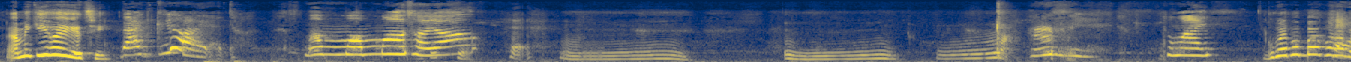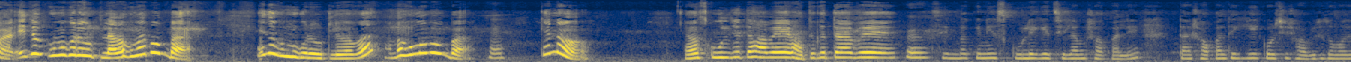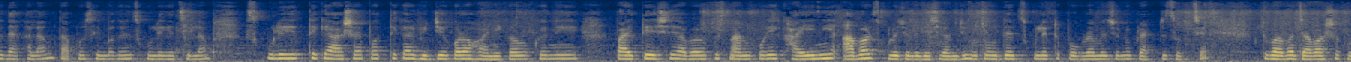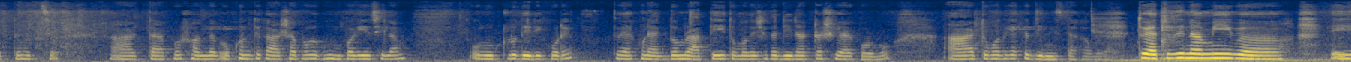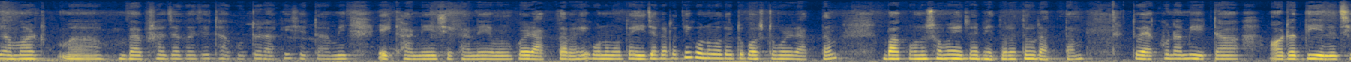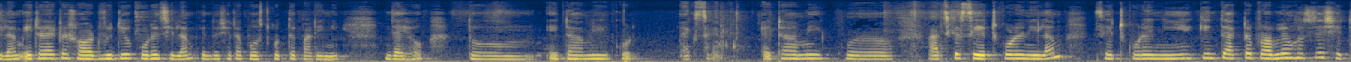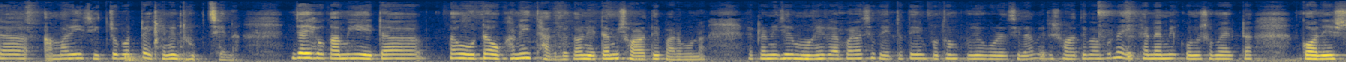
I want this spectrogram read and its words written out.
আমি কি হয়ে গেছি? হয়ে ঘুমায় পাব্বা এখন আবার এই তো ঘুমো করে উঠলে আবার ঘুমায় পাব্বা? এই তো ঘুমো করে উঠলে বাবা। আবার ঘুমায় পাব্বা? হ্যাঁ। কেন? এখন স্কুল যেতে হবে ভাতু খেতে হবে। সিম্বাকে নিয়ে স্কুলে গেছিলাম সকালে। তা সকাল থেকে কি করছি সবই তো তোমাদের দেখালাম। তারপর সিম্বাকে স্কুলে গেছিলাম। স্কুলে থেকে আসার পর থেকে আর ভিডিও করা হয়নি। কারণ ওকে নিয়ে বাড়িতে এসে আবার ওকে স্নান করে খাইয়ে নিয়ে আবার স্কুলে চলে গেছিলাম। যেহেতু ওদের স্কুলে একটা প্রোগ্রামের জন্য প্র্যাকটিস হচ্ছে, তো বারবার যাওয়া আসা করতে হচ্ছে। আর তারপর সন্ধ্যা ওখান থেকে আসার পর ঘুম পাড়িয়েছিলাম। ও উঠল দেরি করে। তো এখন একদম রাতেই তোমাদের সাথে ডিনারটা শেয়ার করব। আর তোমাদেরকে একটা জিনিস দেখাবো তো এতদিন আমি এই আমার ব্যবসা জায়গায় যে ঠাকুরটা রাখি, সেটা আমি এখানে, সেখানে এমন করে রাখতাম আর কি। কোনো মতো এই জায়গাটাতেই কোনো মতো একটু কষ্ট করে রাখতাম বা কোনো সময় এটার ভেতরেতেও রাখতাম। তো এখন আমি এটা অর্ডার দিয়ে এনেছিলাম। এটার একটা শর্ট ভিডিও করেছিলাম, কিন্তু সেটা পোস্ট করতে পারিনি। যাই হোক, তো এটা আমি এক সেকেন্ড এটা আমি আজকে সেট করে নিলাম। সেট করে নিয়ে কিন্তু একটা প্রবলেম হচ্ছে যে সেটা আমার এই চিত্রপটটা এখানে ঢুকছে না। যাই হোক, আমি এটা বা ওটা ওখানেই থাকবে কারণ এটা আমি সরাতে পারব না। একটা নিজের মনের ব্যাপার আছে তো এটাতে আমি প্রথম পুজো করেছিলাম। এটা সরাতে পারব না এখানে আমি কোনো সময় একটা গণেশ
